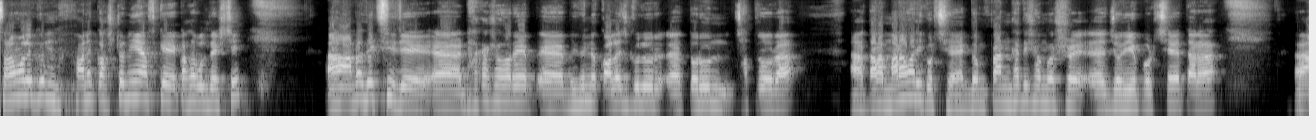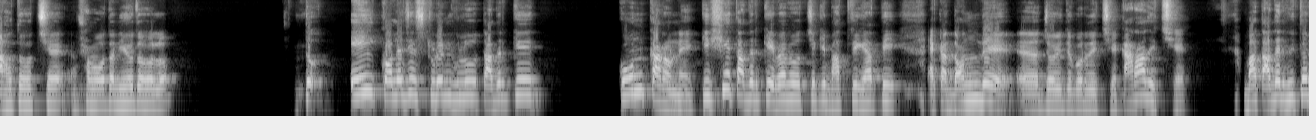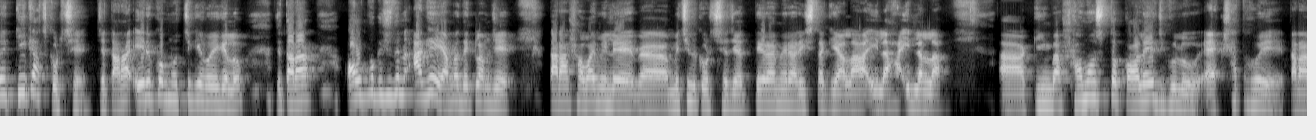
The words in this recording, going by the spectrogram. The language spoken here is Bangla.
সালাম আলাইকুম। অনেক কষ্ট নিয়ে আজকে কথা বলতে এসেছি। আমরা দেখছি যে ঢাকা শহরে বিভিন্ন কলেজগুলোর তরুণ ছাত্ররা তারা মারামারি করছে, একদম প্রাণঘাতী সংঘর্ষে জড়িয়ে পড়ছে, তারা আহত হচ্ছে, সম্ভবত নিহত হলো। তো এই কলেজের স্টুডেন্টগুলো তাদেরকে কোন কারণে, কিসে তাদেরকে এভাবে হচ্ছে কি ভাতৃঘাতী একটা দ্বন্দ্বে জড়িত করে দিচ্ছে, কারা দিচ্ছে? বা তাদের ভিতরে কি কাজ করছে? যে তারা এরকম হচ্ছে কি হয়ে গেল? যে তারা অল্প কিছুদিন আগে আমরা দেখলাম যে তারা সবাই মিলে মিছিল করছে যে তেরা মেরা রিস্তা কি আল্লাহ ইলাহা ইল্লাল্লাহ কিংবা সমস্ত কলেজগুলো একসাথে হয়ে তারা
